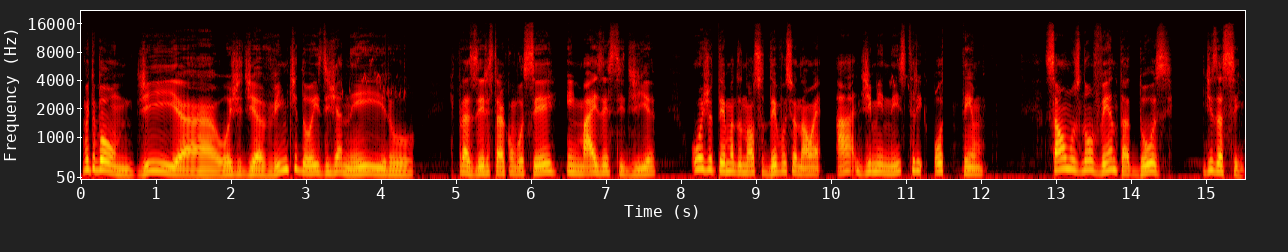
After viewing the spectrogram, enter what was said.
Muito bom dia! Hoje, dia 22 de janeiro. Que prazer estar com você em mais esse dia. Hoje, o tema do nosso devocional é Administre o Tempo. Salmos 90, 12 diz assim:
